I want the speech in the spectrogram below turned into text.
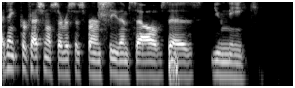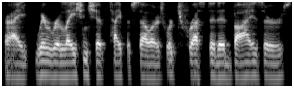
I think professional services firms see themselves mm-hmm. as unique, right? We're relationship type of sellers, we're trusted advisors.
